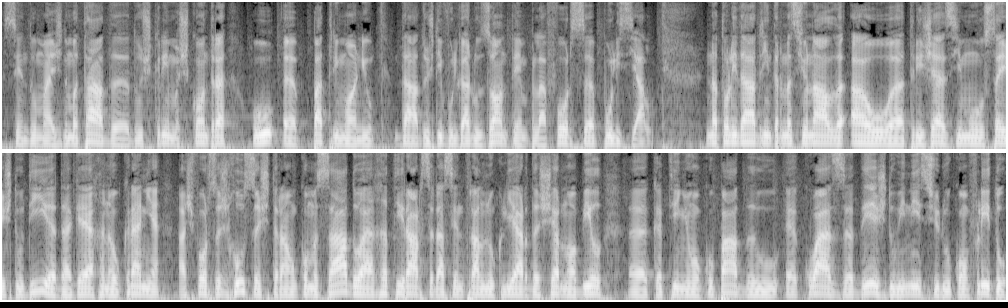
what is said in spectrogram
sendo mais de metade dos crimes contra o património, dados divulgados ontem pela Força Policial. Na atualidade internacional, ao 36º dia da guerra na Ucrânia, as forças russas terão começado a retirar-se da central nuclear de Chernobyl, eh, que tinham ocupado eh, quase desde o início do conflito.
